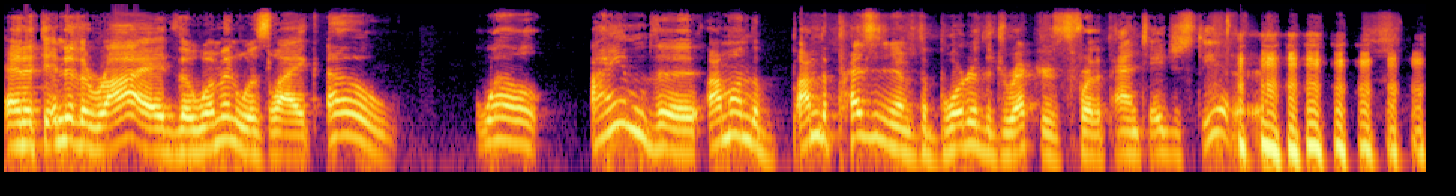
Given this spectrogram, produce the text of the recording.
And at the end of the ride, the woman was like, "Oh, well, I am the I'm on the I'm the president of the board of the directors for the Pantages Theater."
